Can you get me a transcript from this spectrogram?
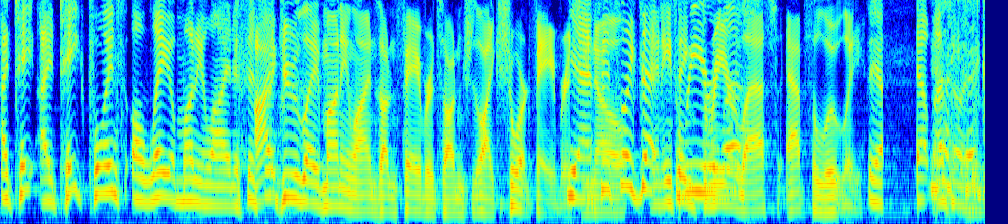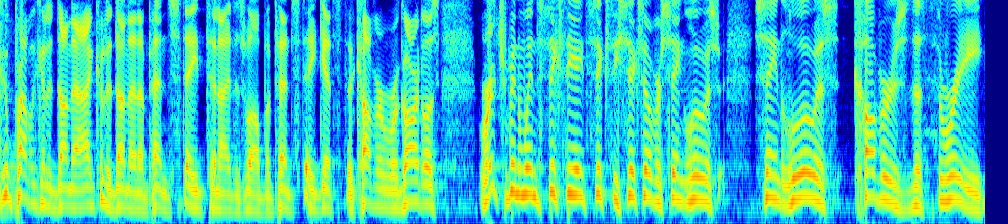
I take I take points. I'll lay a money line if it's. I like, do lay money lines on favorites on like short favorites. Yeah, you if it's like that anything three or three or less- less, absolutely. Yeah. Yep, Yeah, that's how I, I could probably could have done that. I could have done that at Penn State tonight as well, but Penn State gets the cover regardless. Richmond wins 68-66 over St. Louis. St. Louis covers the three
